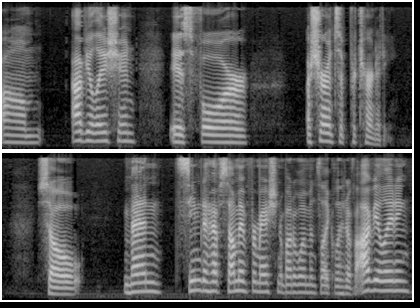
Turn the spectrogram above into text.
um, ovulation is for assurance of paternity. So men seem to have some information about a woman's likelihood of ovulating.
